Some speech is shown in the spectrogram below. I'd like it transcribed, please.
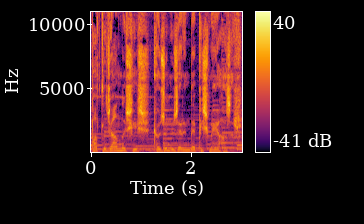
patlıcanlı şiş közün üzerinde pişmeye hazır.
